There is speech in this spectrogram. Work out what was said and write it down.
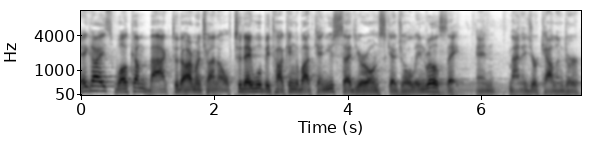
Hey guys, welcome back to the Harma channel. Today we'll be talking about can you set your own schedule in real estate and manage your calendar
